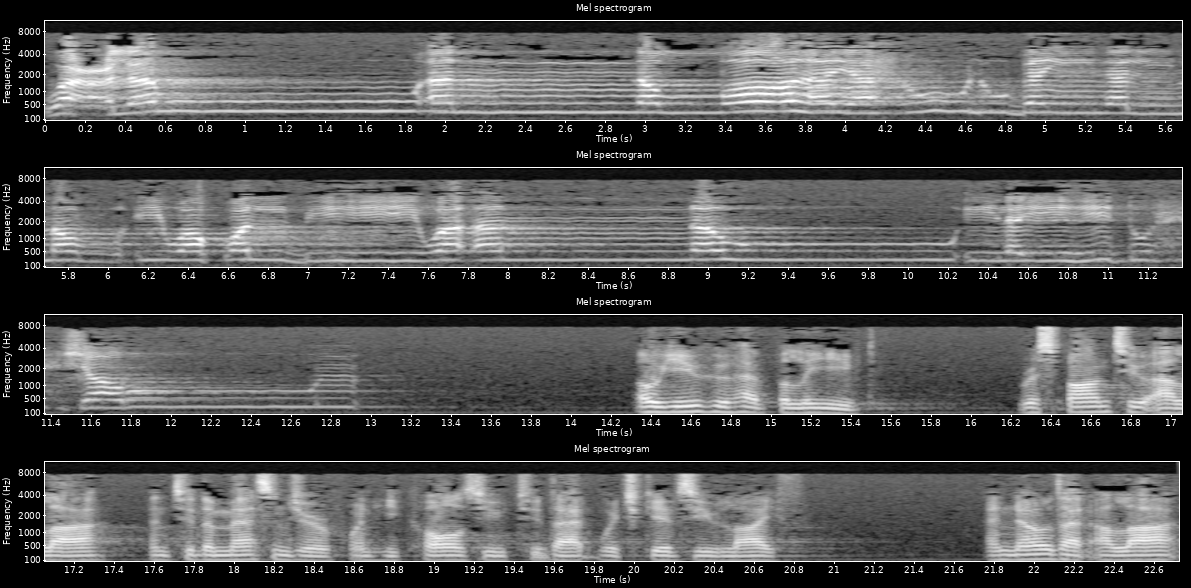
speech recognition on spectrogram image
واعلموا أن الله يحول بين المرء وقلبه وأنه إليه تحشرون O you who have believed, respond to Allah and to the Messenger when He calls you to that which gives you life. And know that Allah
